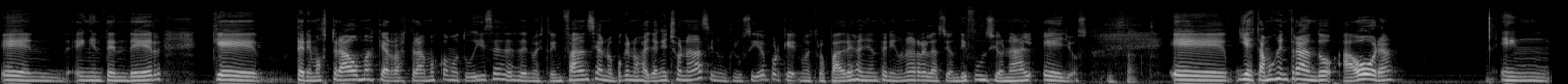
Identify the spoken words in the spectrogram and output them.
en, en entender que tenemos traumas que arrastramos, como tú dices, desde nuestra infancia, no porque nos hayan hecho nada, sino inclusive porque nuestros padres hayan tenido una relación disfuncional ellos. Exacto. Eh, y estamos entrando ahora en,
